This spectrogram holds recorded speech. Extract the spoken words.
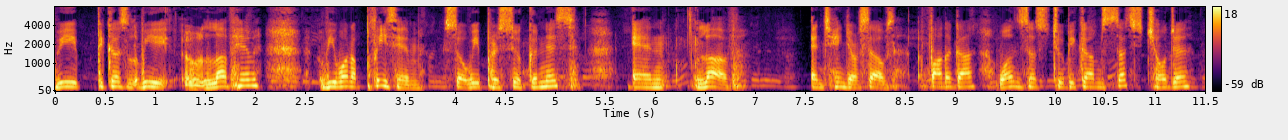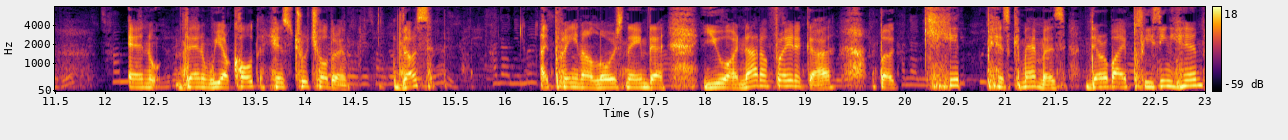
we because we love him, we want to please him, so we pursue goodness and love and change ourselves. Father God wants us to become such children, and then we are called his true children. Thus, I pray in our Lord's name that you are not afraid of God, but keep his commandments, thereby pleasing him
